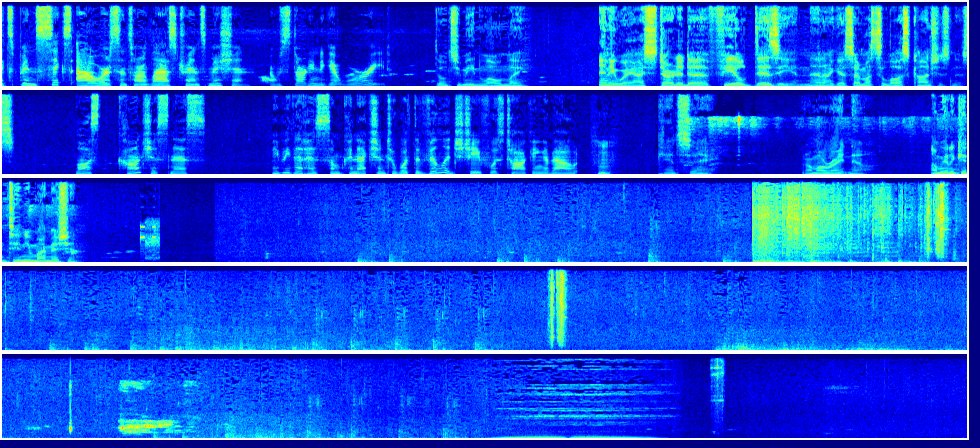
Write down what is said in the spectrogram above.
It's been six hours since our last transmission. I was starting to get worried. Don't you mean lonely? Anyway, I started to feel dizzy, and then I guess I must have lost consciousness. Lost consciousness? Maybe that has some connection to what the village chief was talking about. Hmm. Can't say. But I'm alright now. I'm gonna continue my mission.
